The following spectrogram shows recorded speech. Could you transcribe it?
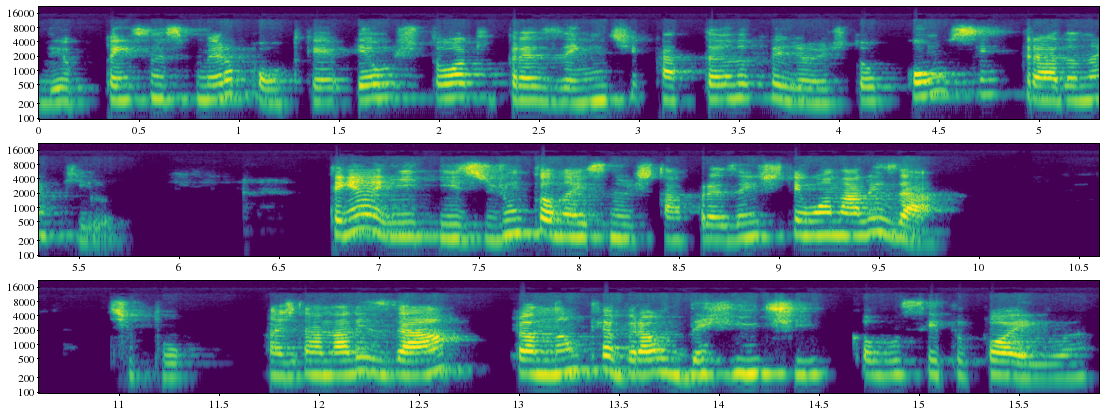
eu penso nesse primeiro ponto, que é eu estou aqui presente catando feijão, eu estou concentrada naquilo. Tem aí, e juntando a esse no estar presente, tem o analisar. Tipo, analisar para não quebrar o dente, como cita o poema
